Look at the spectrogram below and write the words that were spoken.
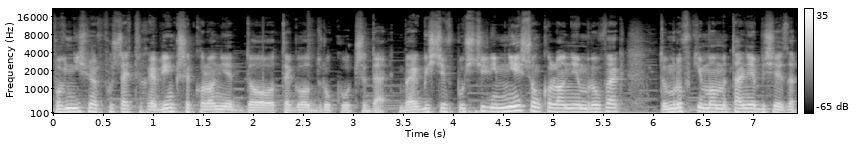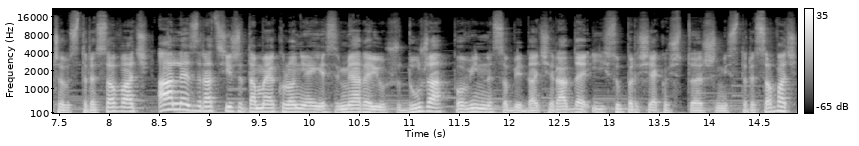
powinniśmy wpuszczać trochę większe kolonie do tego druku 3D, bo jakbyście wpuścili mniejszą kolonię mrówek, to mrówki momentalnie by się zaczęły stresować, ale z racji, że ta moja kolonia jest w miarę już duża, powinny sobie dać radę i super się jakoś też nie stresować.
